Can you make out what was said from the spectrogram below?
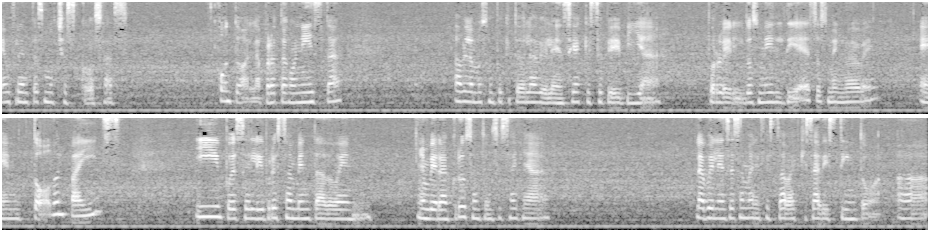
Enfrentas muchas cosas. Junto a la protagonista, hablamos un poquito de la violencia que se vivía por el 2010, 2009 en todo el país y pues el libro está ambientado en, en Veracruz, entonces allá la violencia se manifestaba quizá distinto a,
